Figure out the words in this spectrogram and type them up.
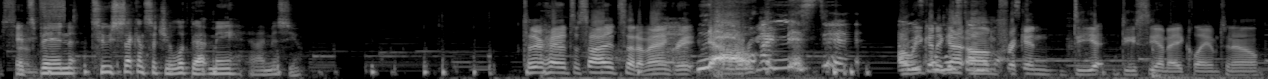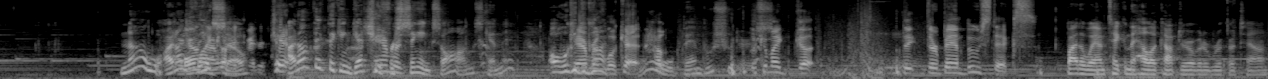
Since... It's been two seconds since you looked at me, and I miss you. Tilt your head to side, said I'm angry. No, I missed it. Are we gonna get on um bus. frickin' D- DCMA claimed now? No, I don't think so. God. Can't- I don't think they can get you for singing songs, can they? Oh, look at the gun. look at how- bamboo shooters. Look at my gut. They, they're bamboo sticks. By the way, I'm taking the helicopter over to Ruko Town.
